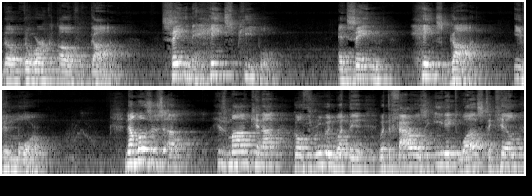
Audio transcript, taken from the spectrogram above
the, the work of God. Satan hates people, and Satan hates God even more. Now, Moses. Uh, his mom cannot go through with what the, what the Pharaoh's edict was to kill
